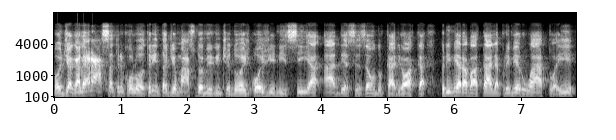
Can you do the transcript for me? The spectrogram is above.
Bom dia, galera. Aça Tricolor, 30 de março de 2022. Hoje inicia a decisão do Carioca. Primeira batalha, primeiro ato aí.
